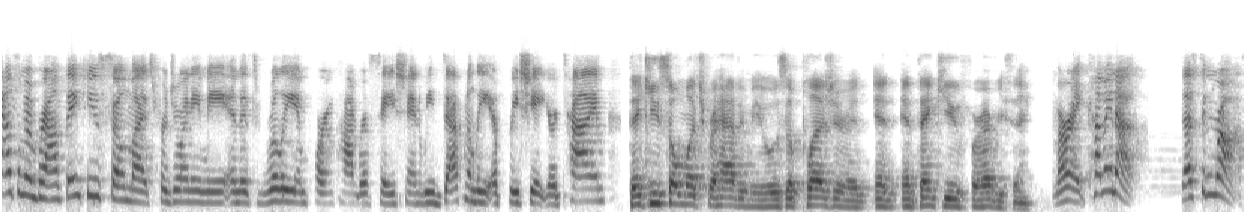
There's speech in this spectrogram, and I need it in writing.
Councilman Brown, thank you so much for joining me in this really important conversation. We definitely appreciate your time. Thank you so much for having me. It was a pleasure, and, and, and thank you for everything. All right, coming up, Dustin Ross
